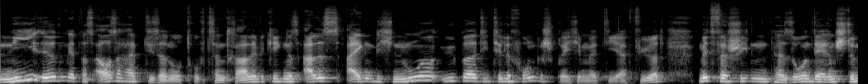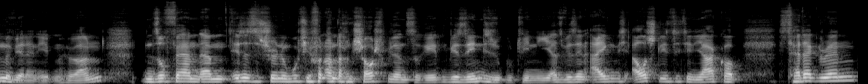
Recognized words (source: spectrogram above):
nie irgendetwas außerhalb dieser Notrufzentrale. Wir kriegen das alles eigentlich nur über die Telefongespräche mit, die er führt, mit verschiedenen Personen, deren Stimme wir dann eben hören. Insofern ähm, ist es schön und gut, hier von anderen Schauspielern zu reden. Wir sehen die so gut wie nie. Also wir sehen eigentlich ausschließlich den Jakob Sedergren,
